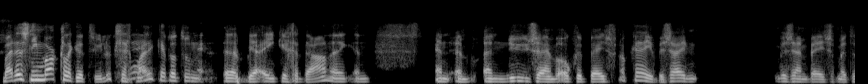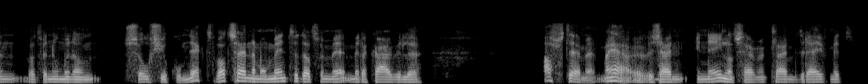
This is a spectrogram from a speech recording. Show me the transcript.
Maar dat is niet makkelijk natuurlijk, zeg nee. maar. Ik heb dat toen nee. ja, één keer gedaan. En, en, en, en, en nu zijn we ook weer bezig van, oké, okay, we zijn we zijn bezig met een, wat we noemen dan social connect. Wat zijn de momenten dat we met, met elkaar willen afstemmen? Maar ja, we zijn, in Nederland zijn we een klein bedrijf met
